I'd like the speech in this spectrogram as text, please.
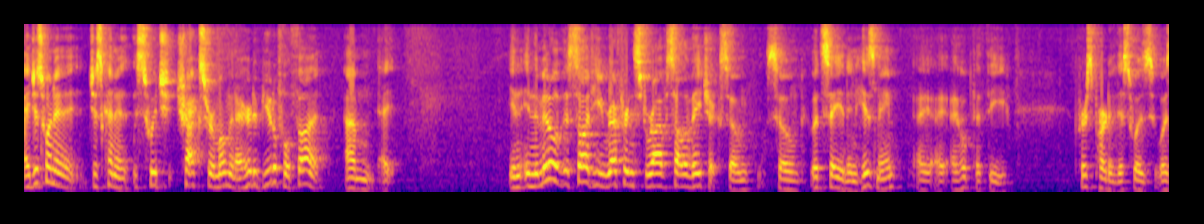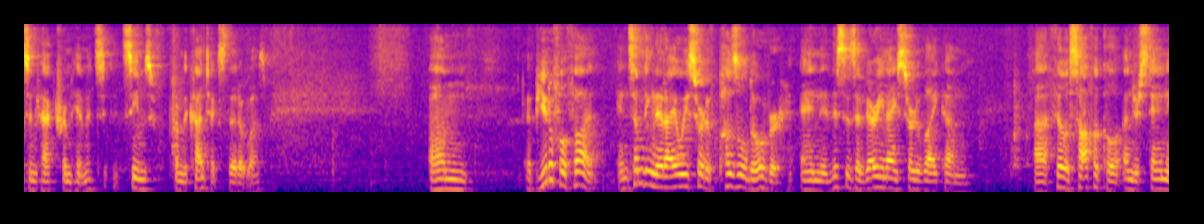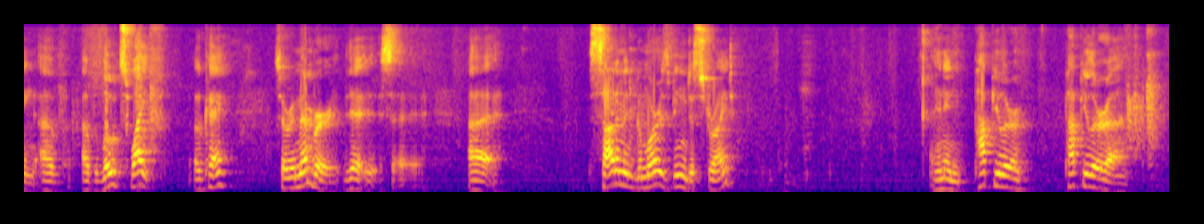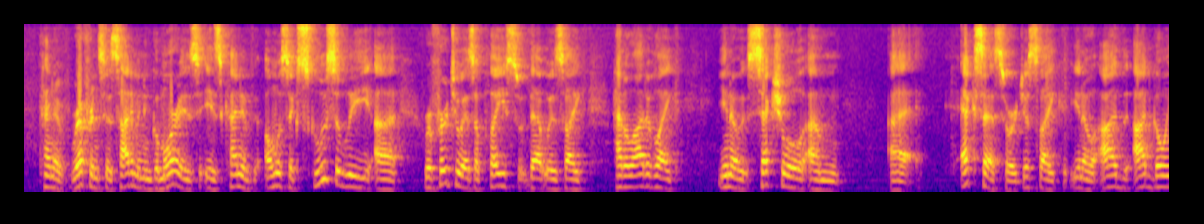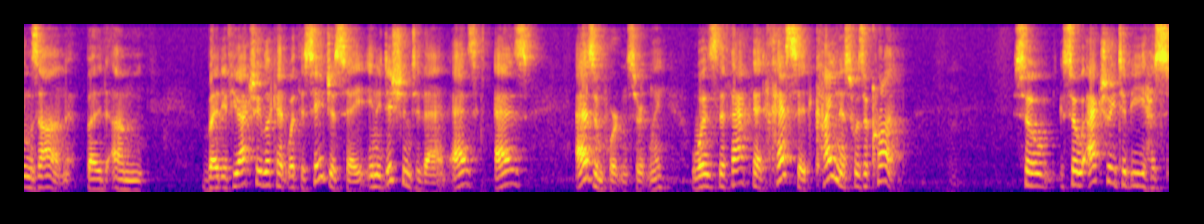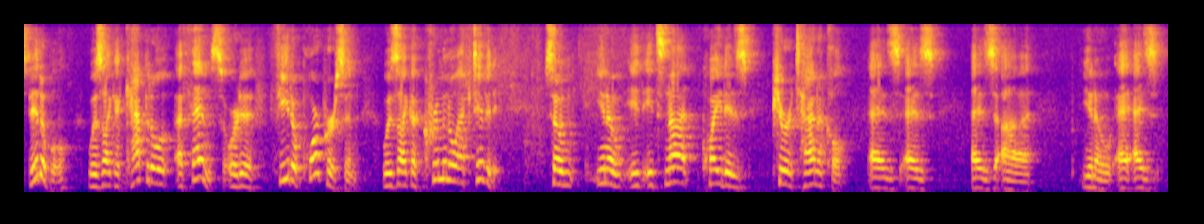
I just want to just kind of switch tracks for a moment. I heard a beautiful thought. Um, I, in, in the middle of this thought, he referenced Rav Soloveitchik. So, so let's say it in his name. I, I, I hope that the first part of this was, was in fact from him. It's, it seems from the context that it was. Um, a beautiful thought, and something that I always sort of puzzled over. And this is a very nice sort of like um, uh, philosophical understanding of, of Lot's wife. Okay? So remember, the, uh, Sodom and Gomorrah is being destroyed. And in popular, popular uh, kind of references, Sodom and Gomorrah is, is kind of almost exclusively uh, referred to as a place that was like, had a lot of like, you know, sexual um, uh, excess or just like you know odd odd goings on. But um, but if you actually look at what the sages say, in addition to that, as as as important certainly was the fact that chesed kindness was a crime. So, so actually, to be hospitable was like a capital offense, or to feed a poor person was like a criminal activity. So, you know, it, it's not quite as puritanical as, as, as uh, you know, as,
